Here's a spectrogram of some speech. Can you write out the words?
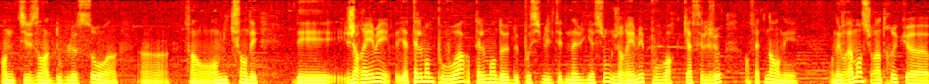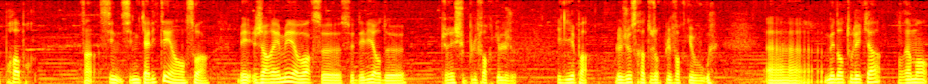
en utilisant un double saut, enfin en mixant des, des... J'aurais aimé, il y a tellement de pouvoir, tellement de, possibilités de navigation que j'aurais aimé pouvoir casser le jeu. En fait, non, on est, on est vraiment sur un truc euh, propre. Enfin, c'est une, qualité hein, en soi. Mais j'aurais aimé avoir ce, délire de purée, je suis plus fort que le jeu. Il y est pas. Le jeu sera toujours plus fort que vous. Euh, mais dans tous les cas, vraiment,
